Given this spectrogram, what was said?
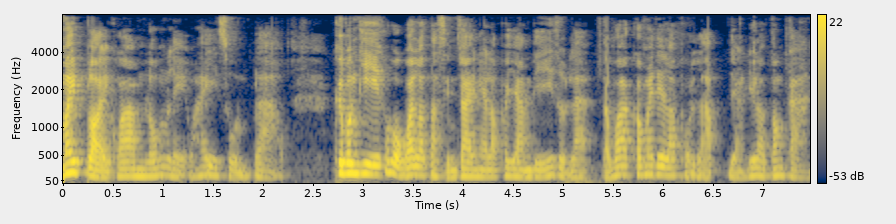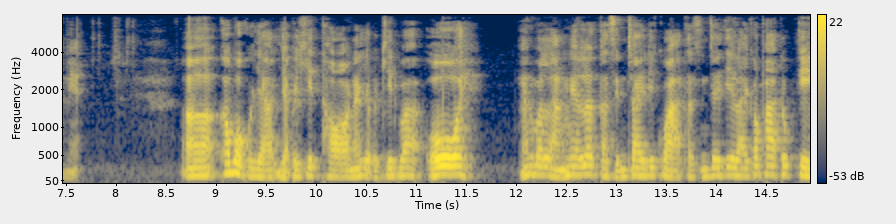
ไม่ปล่อยความล้มเหลวให้สูญเปล่า คือบางทีเขาบอกว่าเราตัดสินใจเนี่ยเราพยายามดีที่สุดแล้ว แต่ว่าก็ไม่ได้รับผลลัพธ์อย่างที่เราต้องการเนี่ยเเขาบอกว่าอย่าอย่าไปคิดท้อนะอย่าไปคิดว่า โอ้ยงั้นวันหลังเนี่ยเลิกตัดสินใจดีกว่า ตัดสินใจทีไรก็พลาดทุกที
